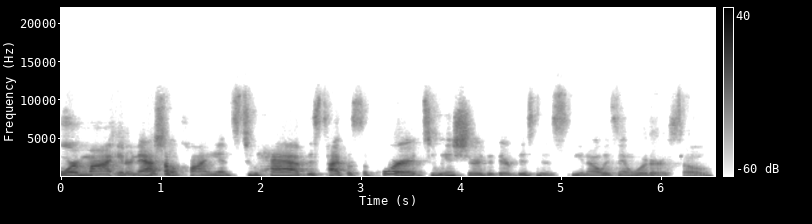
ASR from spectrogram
for my international clients to have this type of support to ensure that their business, you know, is in order. So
